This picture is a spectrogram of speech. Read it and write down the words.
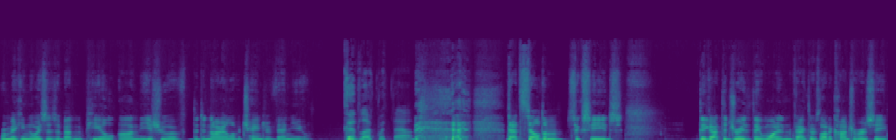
were making noises about an appeal on the issue of the denial of a change of venue. Good luck with that. that seldom succeeds. They got the jury that they wanted. In fact, there was a lot of controversy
